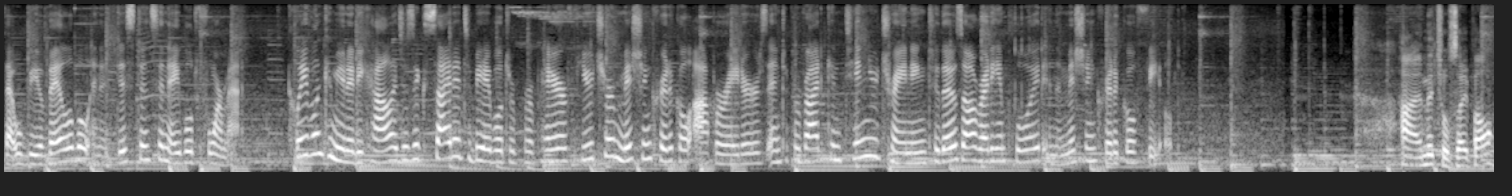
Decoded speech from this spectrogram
that will be available in a distance-enabled format. Cleveland Community College is excited to be able to prepare future mission-critical operators and to provide continued training to those already employed in the mission-critical field. Hi, I'm Mitchell Sapal.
